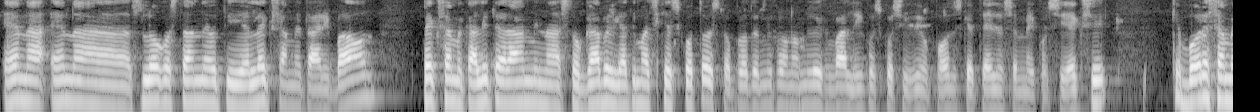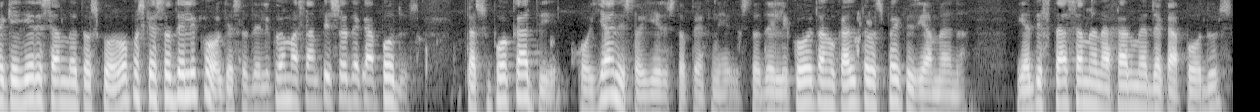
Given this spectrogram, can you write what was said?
ένα, ένας λόγος ήταν ότι ελέξαμε τα rebound, παίξαμε καλύτερα άμυνα στον Γκάμπελ γιατί μας είχε σκοτώσει. Το πρώτο μήχρονο νομίζω είχε βάλει 20-22 πόντους και τέλειωσε με 26 και μπορέσαμε και γύρισαμε το σκορ. Όπως και στον τελικό. Και στον τελικό ήμασταν πίσω 10 πόντους. Θα σου πω κάτι. Ο Γιάννης το γύρισε το παιχνίδι. Στον τελικό ήταν ο καλύτερος παίκτης για μένα. Γιατί φτάσαμε να χάνουμε 11 πόντους.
